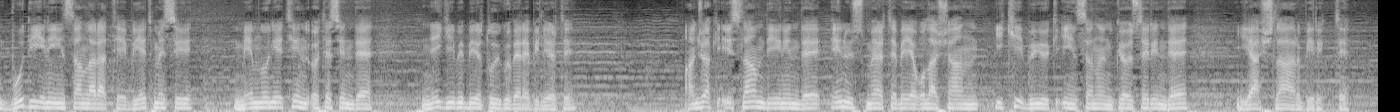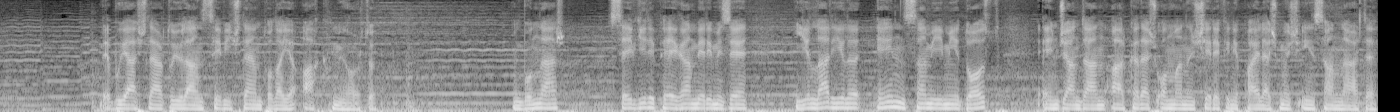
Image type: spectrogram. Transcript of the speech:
bu dini insanlara tebliğ etmesi, memnuniyetin ötesinde ne gibi bir duygu verebilirdi? Ancak İslam dininde en üst mertebeye ulaşan iki büyük insanın gözlerinde yaşlar birikti. Ve bu yaşlar duyulan sevinçten dolayı akmıyordu. Bunlar sevgili peygamberimize yıllar yılı en samimi dost, en candan arkadaş olmanın şerefini paylaşmış insanlardı.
